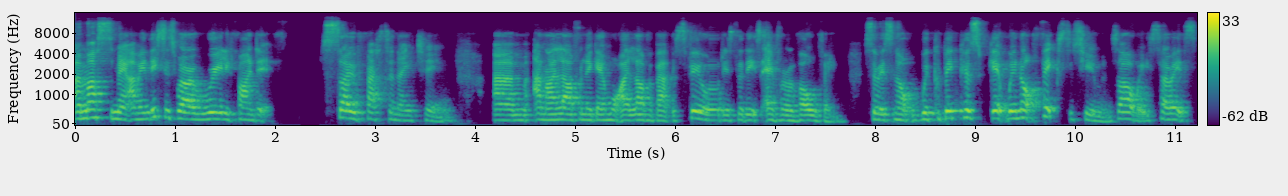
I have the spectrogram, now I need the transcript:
I must admit, I mean, this is where I really find it so fascinating um, and I love, and again, what I love about this field is that it's ever evolving. So it's not we could because we're not fixed as humans, are we? So it's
